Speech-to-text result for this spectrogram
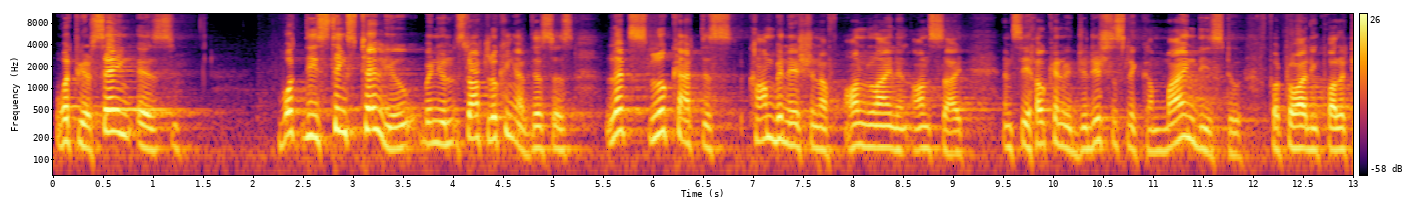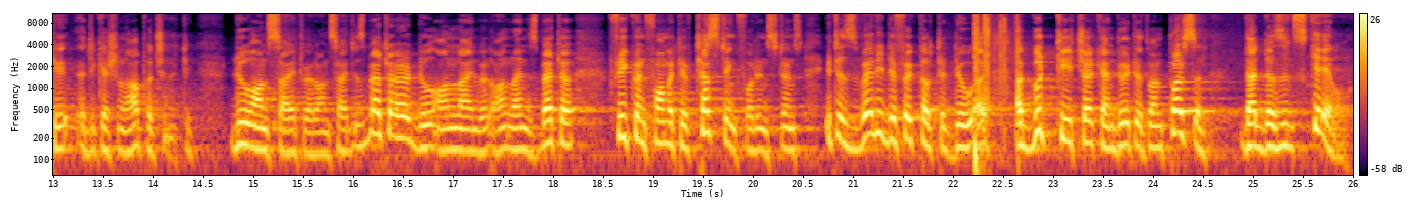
what we are saying is, what these things tell you when you start looking at this is, let's look at this combination of online and on-site and see how can we judiciously combine these two for providing quality educational opportunity. Do on-site where on-site is better, do online where online is better. Frequent formative testing, for instance, it is very difficult to do. A, a good teacher can do it with one person. That doesn't scale.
